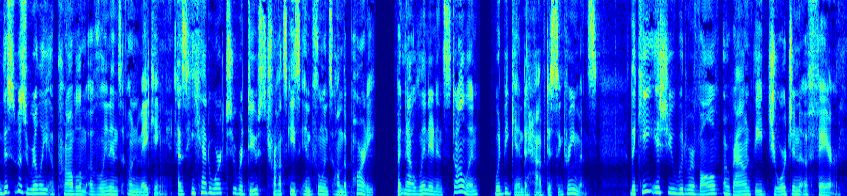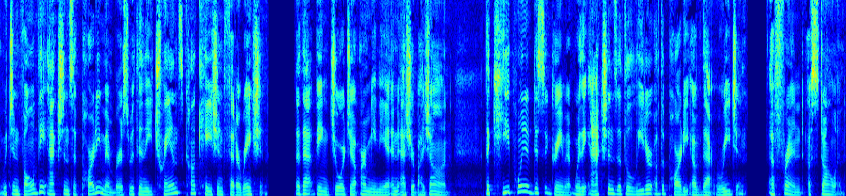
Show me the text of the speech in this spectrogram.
This was really a problem of Lenin's own making, as he had worked to reduce Trotsky's influence on the party, but now Lenin and Stalin would begin to have disagreements. The key issue would revolve around the Georgian affair, which involved the actions of party members within the Transcaucasian Federation, that being Georgia, Armenia, and Azerbaijan. The key point of disagreement were the actions of the leader of the party of that region, a friend of Stalin.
